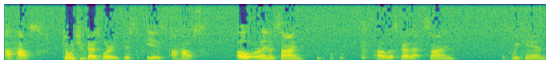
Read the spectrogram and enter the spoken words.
a house. Don't you guys worry, this is a house. Oh, a random sign. Uh, let's grab that sign, if we can.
